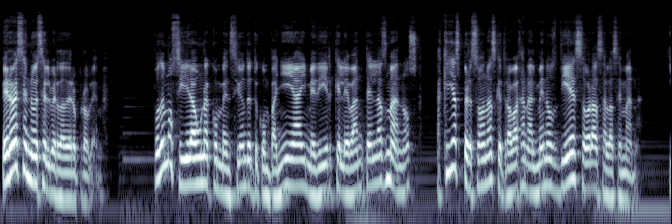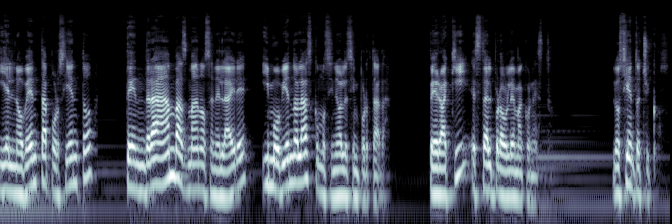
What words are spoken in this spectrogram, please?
Pero ese no es el verdadero problema. Podemos ir a una convención de tu compañía y medir que levanten las manos aquellas personas que trabajan al menos 10 horas a la semana, y el 90% tendrá ambas manos en el aire y moviéndolas como si no les importara. Pero aquí está el problema con esto. Lo siento chicos,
